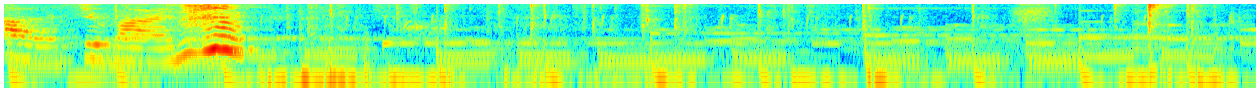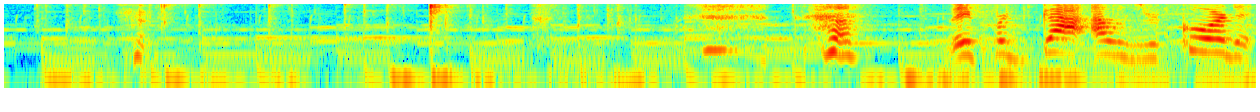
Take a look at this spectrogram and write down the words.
uh, survive. they forgot I was recording.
